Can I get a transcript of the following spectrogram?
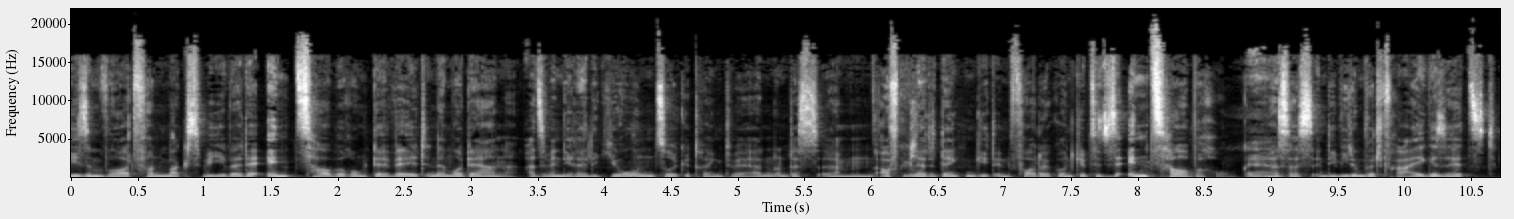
diesem Wort von Max Weber der Entzauberung der Welt in der Moderne. Also wenn die Religionen zurückgedrängt werden und das ähm, aufgeklärte Denken geht in den Vordergrund, gibt es ja diese Entzauberung. Ja. Das heißt, das Individuum wird freigesetzt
